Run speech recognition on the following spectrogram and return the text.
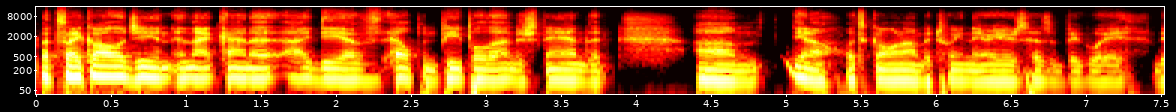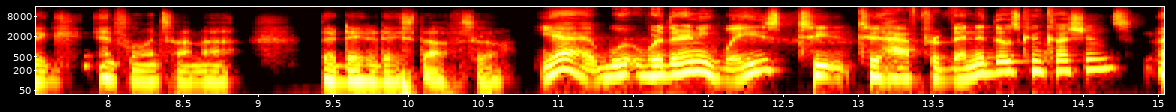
but psychology and, and that kind of idea of helping people understand that um, you know what's going on between their ears has a big way big influence on uh, their day-to-day stuff so Yeah. W- were there any ways to to have prevented those concussions? uh,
